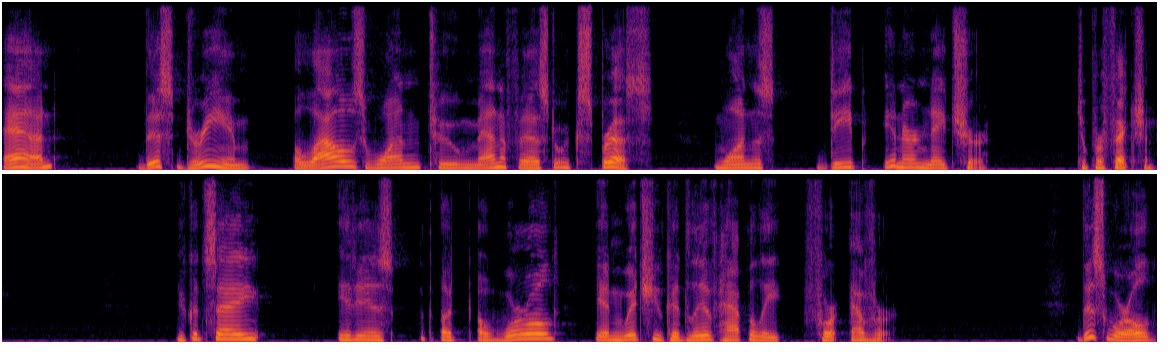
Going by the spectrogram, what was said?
And this dream allows one to manifest or express one's deep inner nature to perfection. You could say it is a, a world in which you could live happily forever. This world,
